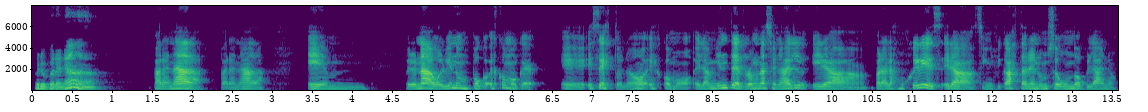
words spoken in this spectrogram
pero para nada. Para nada, para nada. Em, pero nada, volviendo un poco, es como que eh, es esto, ¿no? Es como el ambiente del rock nacional era, para las mujeres, era, significaba estar en un segundo plano.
